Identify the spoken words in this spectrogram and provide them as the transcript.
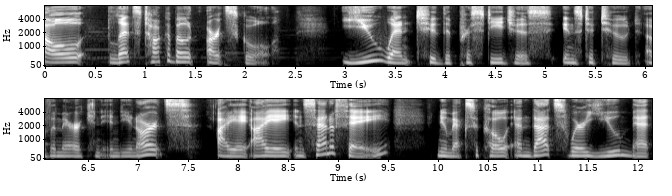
Now, let's talk about art school. You went to the prestigious Institute of American Indian Arts, IAIA, in Santa Fe, New Mexico, and that's where you met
